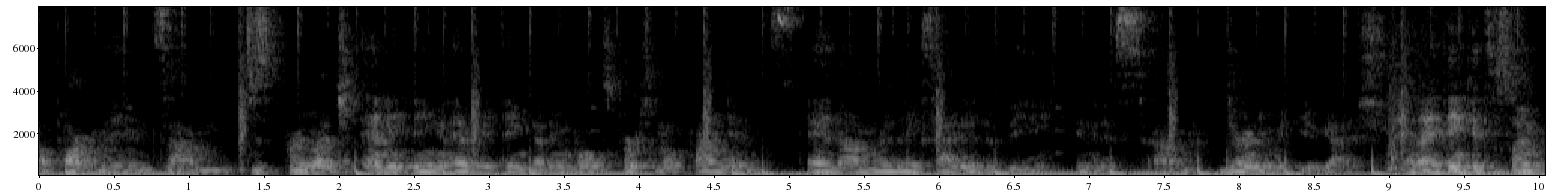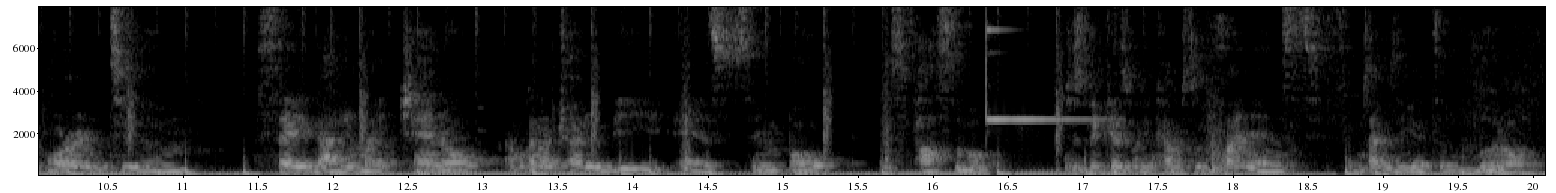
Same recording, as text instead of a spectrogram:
apartments, um, just pretty much anything and everything that involves personal finance. And I'm really excited to be in this um, journey with you guys. And I think it's also important to say that in my channel, I'm gonna try to be as simple as possible. Just because when it comes to finance, sometimes it gets a little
